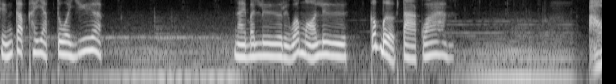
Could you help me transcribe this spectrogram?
ถึงกับขยับตัวเยือก นายบรรลือหรือว่าหมอลือก็เบิกตากว้าง เอา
